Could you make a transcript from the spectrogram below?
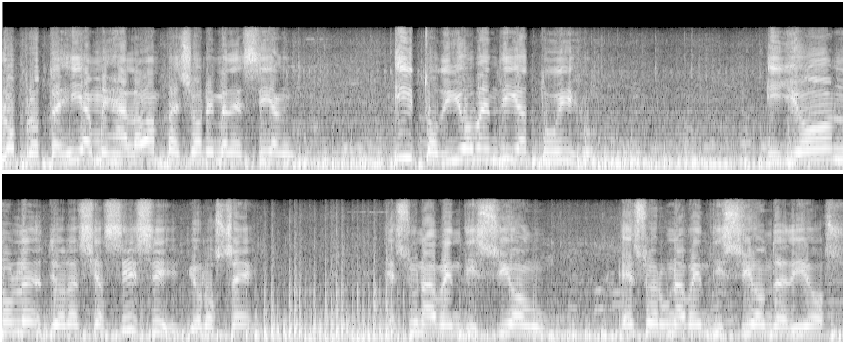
lo protegían, me jalaban personas y me decían, Hito, Dios bendiga a tu hijo. Y yo no le, yo decía, sí, sí, yo lo sé. Es una bendición, eso era una bendición de Dios.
